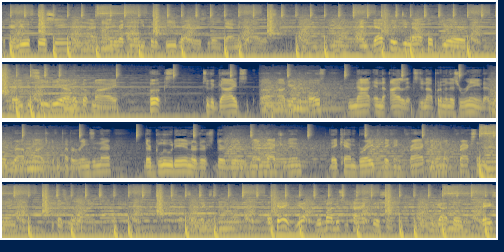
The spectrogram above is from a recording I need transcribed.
If you're new to fishing, I highly recommend you put a bead right here so you don't damage your eyelets. Definitely do not hook your, so you can see here, I hook up my hooks to the guides uh, out here in the post, not in the eyelets. Do not put them in this ring. There's little graphites or different type of rings in there. They're glued in or they're, they're, they're manufactured in. They can break, they can crack. You don't want cracks in these things because of your lines. So Okay, yep, we're about to do some kayak fishing. We got those base,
